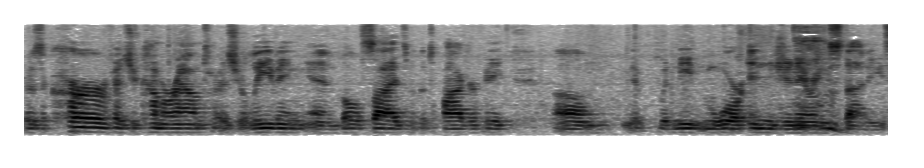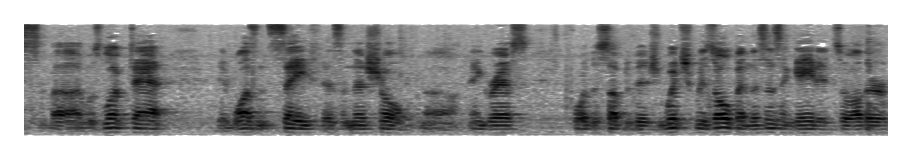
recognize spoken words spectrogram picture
There's a curve as you come around, as you're leaving, and both sides with the topography. Um, It would need more engineering studies. Uh, It was looked at. It wasn't safe as initial uh, ingress for the subdivision, which was open, this isn't gated, so other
